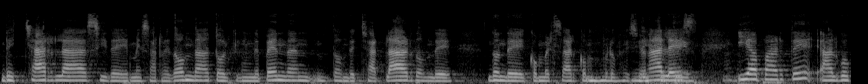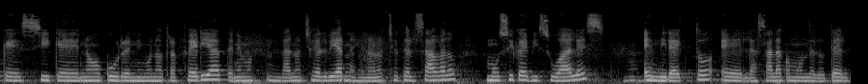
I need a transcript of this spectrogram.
de, charlas y de mesa redonda, Talking Independent, donde charlar, donde donde conversar con profesionales. Y aparte, algo que sí que no ocurre en ninguna otra feria, tenemos la noche del viernes y la noche del sábado, música y visuales en directo en la sala común del hotel.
